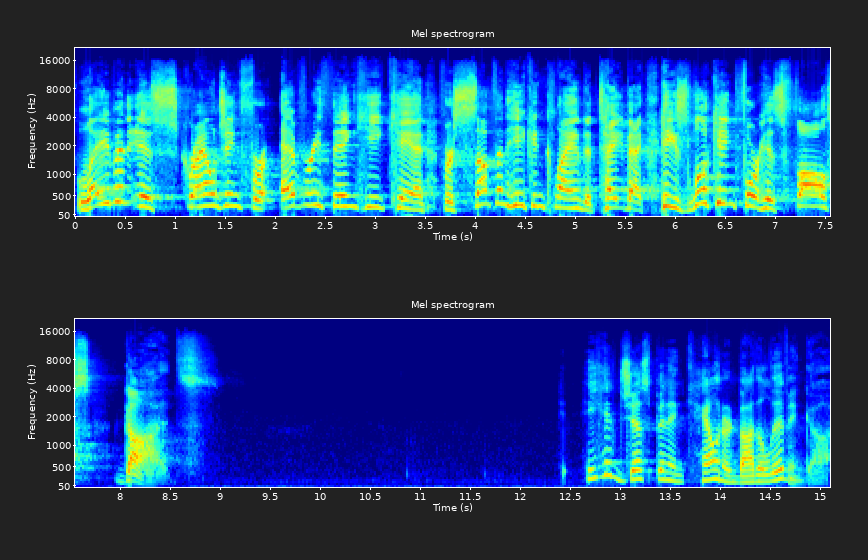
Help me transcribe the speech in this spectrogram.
Laban is scrounging for everything he can, for something he can claim to take back. He's looking for his false gods. He had just been encountered by the living God.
